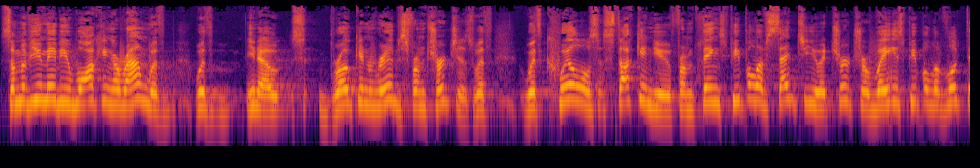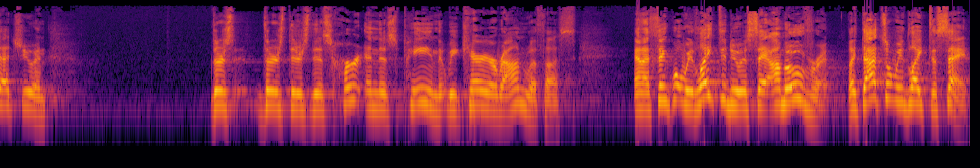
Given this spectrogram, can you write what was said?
Some of you may be walking around with, with you know, broken ribs from churches, with, with quills stuck in you from things people have said to you at church or ways people have looked at you. And there's, there's, there's this hurt and this pain that we carry around with us. And I think what we'd like to do is say, I'm over it. Like that's what we'd like to say.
